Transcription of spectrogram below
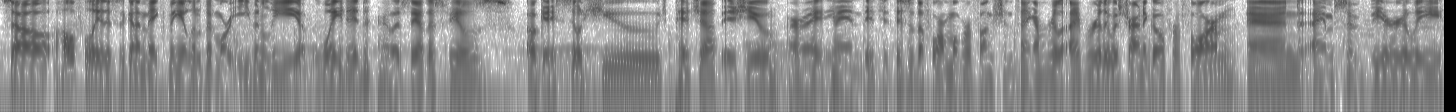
So hopefully this is gonna make me a little bit more evenly weighted. Here, let's see how this feels. Okay, still huge pitch up issue. All right, man, it, this is the form over function thing. I'm really, I really was trying to go for form, and I am severely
